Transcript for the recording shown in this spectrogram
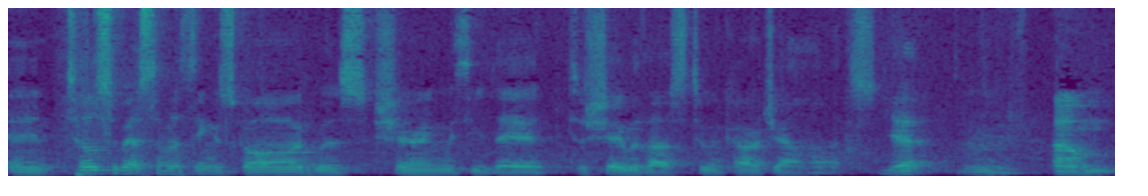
and tell us about some of the things God was sharing with you there to share with us to encourage our hearts. yeah Mm. Um,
